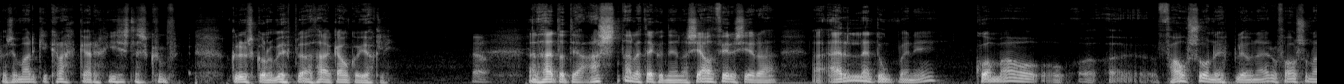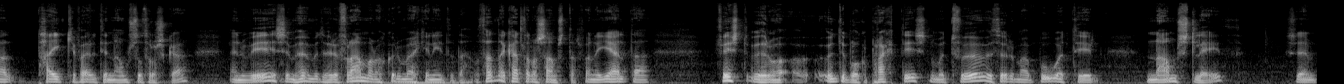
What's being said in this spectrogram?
hversu margi krakkar í íslenskum grunnskólum upplega það að ganga á jökli. Já. en það er þetta aðsnarlegt einhvern veginn að sjá fyrir sér að, að erlend ungmenni koma og, og, og, og fá svona upplifunar og fá svona tækifæri til náms og þroska. En við sem höfum þetta fyrir framann okkur um ekki að nýta þetta. Og þannig kallar það samstarf. Þannig ég held að fyrst við þurfum að undirblokka praktís nummið tvö við þurfum að búa til námsleið sem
